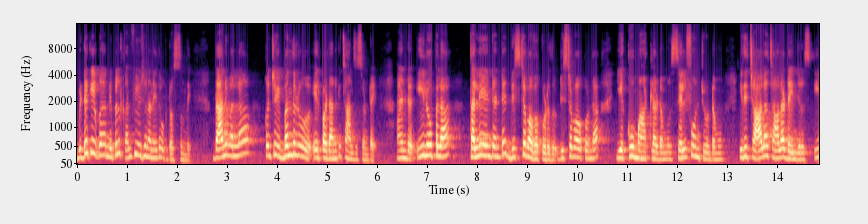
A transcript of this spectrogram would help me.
బిడ్డకి ఒక నిపుల్ కన్ఫ్యూజన్ అనేది ఒకటి వస్తుంది. దానివల్ల కొంచెం ఇబ్బందులు ఏర్పడడానికి ఛాన్సెస్ ఉంటాయి. అండ్ ఈ లోపల తల్లి ఏంటంటే డిస్టర్బ్ అవ్వకూడదు. డిస్టర్బ్ అవ్వకుండా ఎక్కువ మాట్లాడము సెల్ ఫోన్ చూడడము ఇది చాలా చాలా డేంజరస్. ఈ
